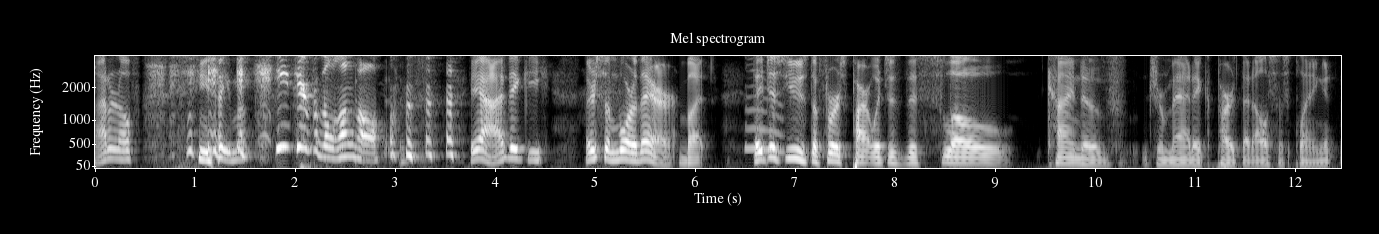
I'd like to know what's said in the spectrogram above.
I don't know if you know, you might... he's here for the long haul. yeah, I think he there's some more there, but they just used the first part, which is this slow kind of dramatic part that Elsa's playing. It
